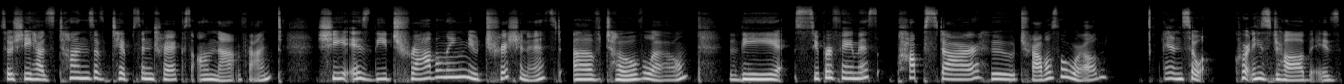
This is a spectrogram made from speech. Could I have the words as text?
So she has tons of tips and tricks on that front. She is the traveling nutritionist of Tove Lo, the super famous pop star who travels the world. And so Courtney's job is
